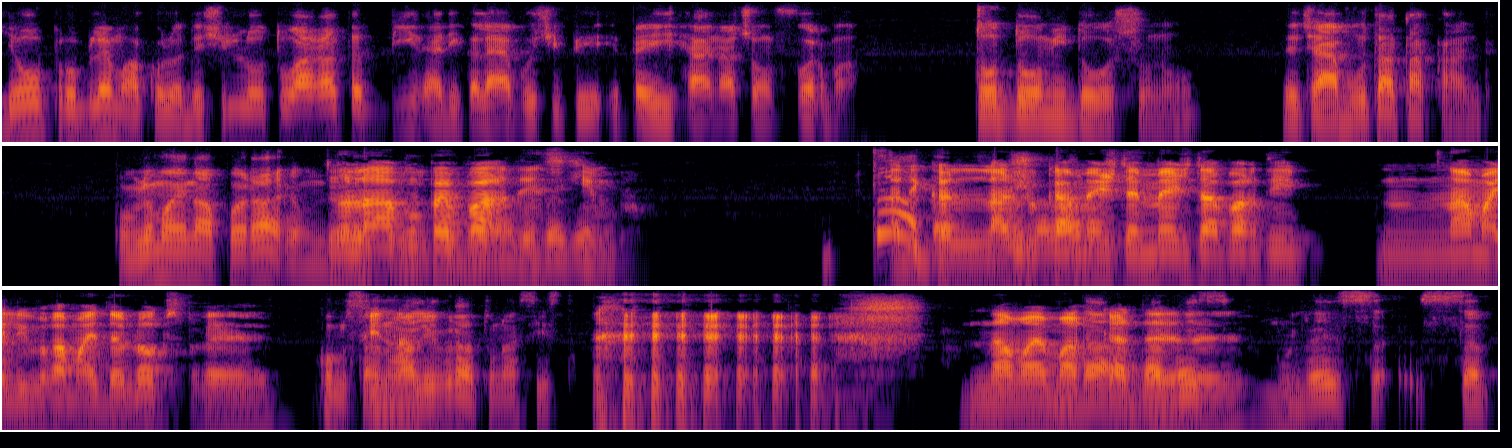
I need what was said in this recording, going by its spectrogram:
e o problemă acolo, deși lotul arată bine, adică l-ai avut și pe, pe Ihanacho în formă tot 2021, deci ai avut atacant. Problema e în apărare. Unde nu l-a avut pe Vardy, în schimb. Da, adică l-a jucat meci de meci, dar Vardy n-a mai livrat mai deloc spre Cum să final. nu a livrat un asist? n-a mai marcat da, de, vezi, de vezi să, să,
